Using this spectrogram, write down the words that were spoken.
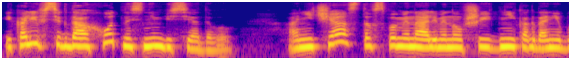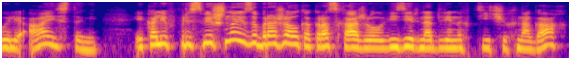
и Калиф всегда охотно с ним беседовал. Они часто вспоминали минувшие дни, когда они были аистами, и Калиф присмешно изображал, как расхаживал визирь на длинных птичьих ногах,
